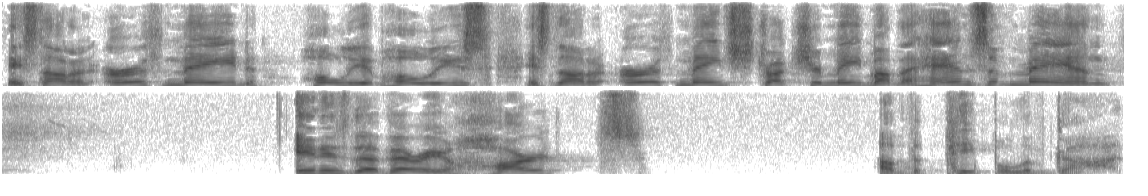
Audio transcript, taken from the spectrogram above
It's not an earth made holy of holies. It's not an earth made structure made by the hands of man. It is the very hearts of the people of God.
